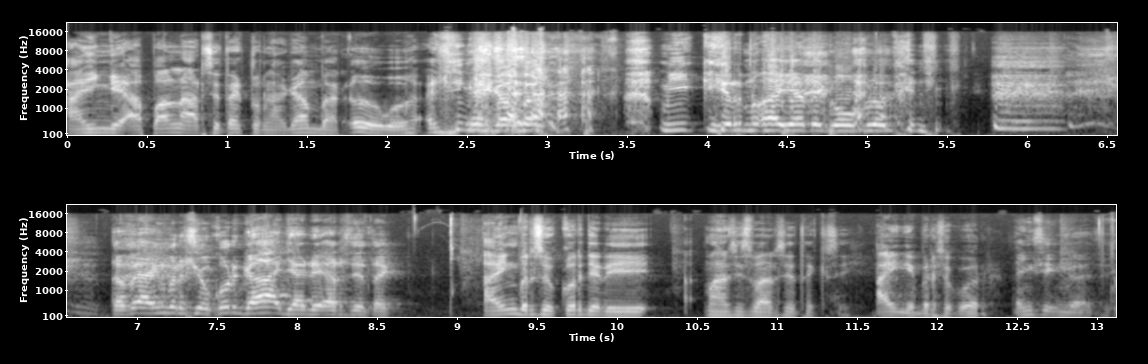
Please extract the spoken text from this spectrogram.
aing ge apal na arsitektur nggak gambar. Eh, wah, anjing nggak gambar. Mikir nu aya teh goblok anjing. Tapi aing bersyukur gak jadi arsitek. Aing bersyukur jadi mahasiswa arsitek sih. Aing ge bersyukur. Aing sih enggak sih.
